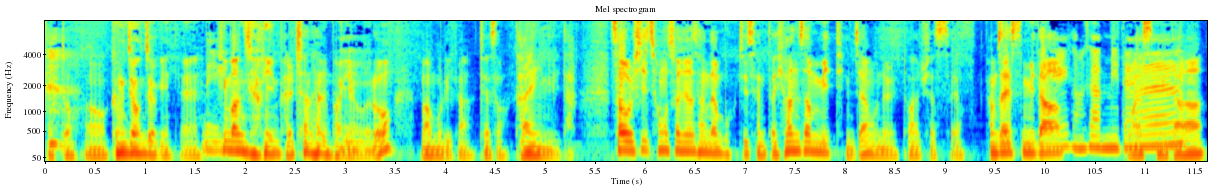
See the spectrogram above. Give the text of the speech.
네, 또 어, 긍정적인, 예, 네. 희망적인 발전하는 방향으로 마무리가 돼서 다행입니다. 서울시 청소년 상담복지센터 현선미 팀장 오늘 도와주셨어요. 감사했습니다. 네, 감사합니다. 고맙습니다.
